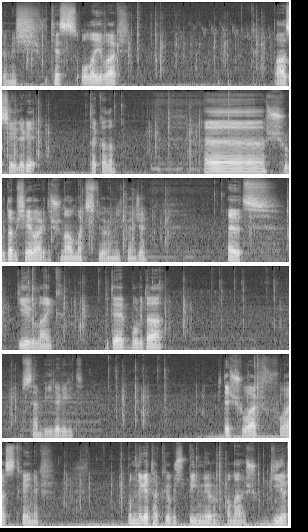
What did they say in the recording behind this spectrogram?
demiş. Vites olayı var. Bazı şeyleri takalım. Ee, şurada bir şey vardı. Şunu almak istiyorum ilk önce. Evet. Gear link. Bir de burada sen bir ileri git. Bir de şu var. Fuel strainer. Bunu nereye takıyoruz bilmiyorum ama şu gear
